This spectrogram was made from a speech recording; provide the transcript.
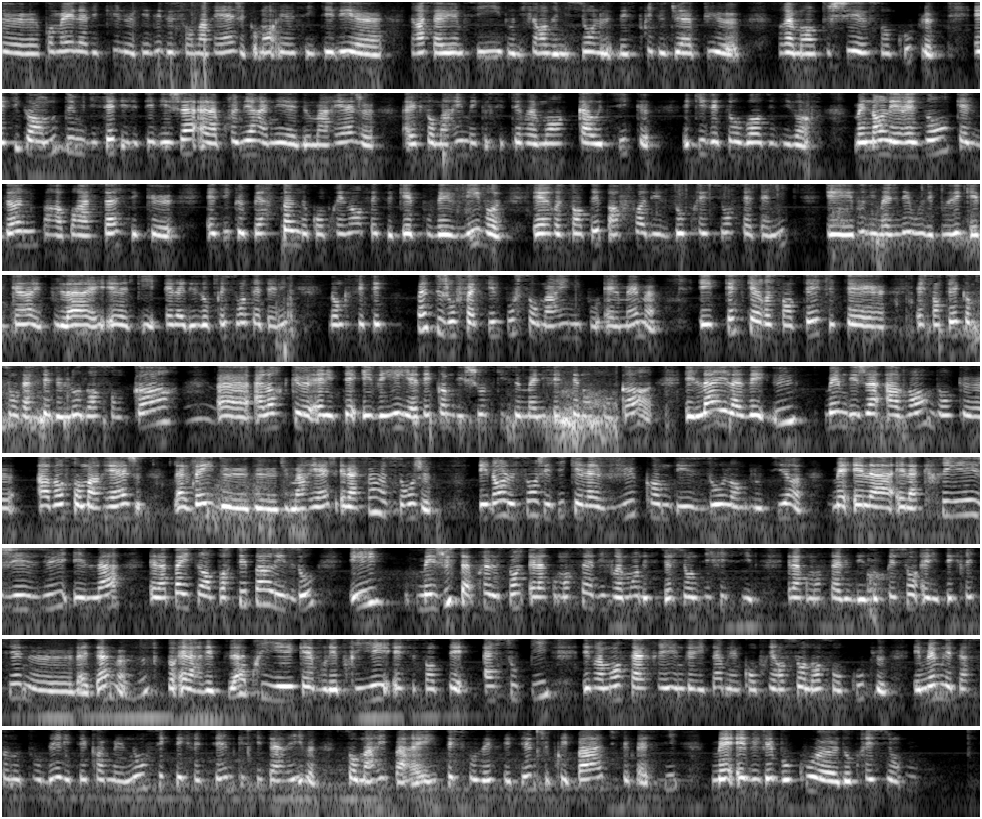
euh, comment elle a vécu le début de son mariage et comment EMCI TV, euh, grâce à EMCI, aux différentes émissions, l'Esprit de Dieu a pu euh, vraiment toucher son couple. Elle dit qu'en août 2017, ils étaient déjà à la première année de mariage avec son mari, mais que c'était vraiment chaotique et qu'ils étaient au bord du divorce. Maintenant, les raisons qu'elle donne par rapport à ça, c'est que elle dit que personne ne comprenait en fait ce qu'elle pouvait vivre et elle ressentait parfois des oppressions sataniques. Et vous imaginez, vous épousez quelqu'un et puis là, elle, elle a des oppressions sataniques. Donc, c'était pas toujours facile pour son mari ni pour elle-même. Et qu'est-ce qu'elle ressentait? C'était, elle sentait comme si on versait de l'eau dans son corps, euh, alors qu'elle était éveillée. Il y avait comme des choses qui se manifestaient dans son corps. Et là, elle avait eu, même déjà avant, donc euh, avant son mariage, la veille de, du mariage, elle a fait un songe. Et dans le songe, j'ai dit qu'elle a vu comme des eaux l'engloutir, mais elle a, elle a crié Jésus et là, elle n'a pas été emportée par les eaux. Et mais juste après le songe, elle a commencé à vivre vraiment des situations difficiles. Elle a commencé à vivre des oppressions. Elle était chrétienne, euh, la dame. Mhm. Donc, elle n'arrivait plus à prier. Qu'elle voulait prier, elle se sentait assoupie. Et vraiment, ça a créé une véritable incompréhension dans son couple. Et même les personnes autour d'elle étaient comme, mais non, c'est que tu es chrétienne. Qu'est-ce qui t'arrive? Son mari, pareil, t'es supposée être chrétienne. Tu pries pas, tu fais pas ci. Mais elle vivait beaucoup euh, d'oppression.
